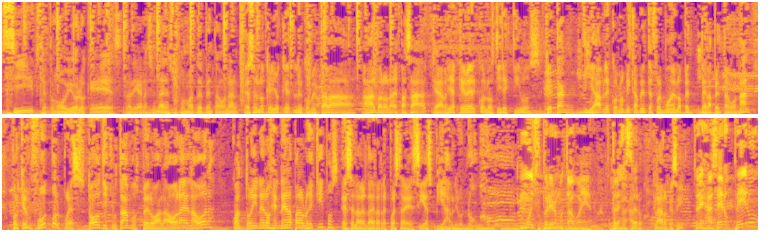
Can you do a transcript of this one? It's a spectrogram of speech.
sí se promovió lo que es la Liga Nacional en su formato de Pentagonal. Eso es lo que yo que le comentaba a Álvaro la vez pasada, que habría que ver con los directivos qué tan viable económicamente fue el modelo de la Pentagonal. Porque en fútbol, pues, todos disfrutamos, pero a la hora de la hora, ¿cuánto dinero genera para los equipos? Esa es la verdadera respuesta de si es viable o no. Muy superior a Motagua ayer. 3 a 0. Claro que sí. 3 a 0, pero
